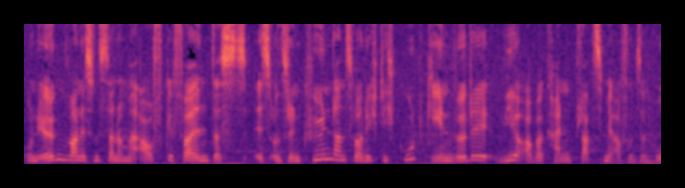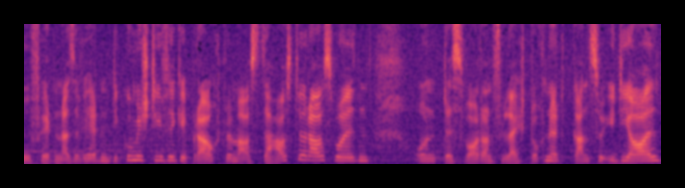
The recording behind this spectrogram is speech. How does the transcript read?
und irgendwann ist uns dann nochmal aufgefallen, dass es unseren Kühen dann zwar richtig gut gehen würde, wir aber keinen Platz mehr auf unseren Hof hätten. Also wir hätten die Gummistiefel gebraucht, wenn wir aus der Haustür raus wollten. Und das war dann vielleicht doch nicht ganz so ideal.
